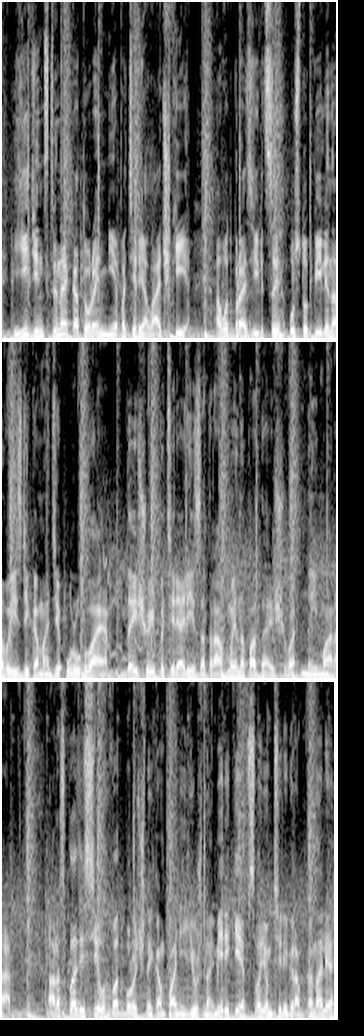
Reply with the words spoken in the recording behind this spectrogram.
– единственная, которая не потеряла очки. А вот бразильцы уступили на выезде команде Уругвая, да еще и потеряли из-за травмы нападающего Неймара. О раскладе сил в отборочной кампании Южной Америки в своем телеграм-канале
